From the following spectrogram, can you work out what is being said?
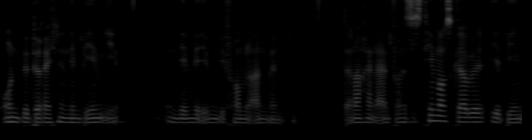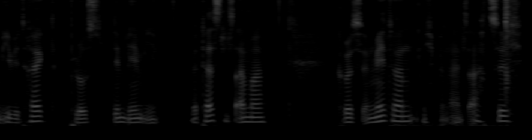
und wir berechnen den BMI, indem wir eben die Formel anwenden. Danach eine einfache Systemausgabe, ihr BMI beträgt plus den BMI. Wir testen es einmal. Größe in Metern, ich bin 1,80,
